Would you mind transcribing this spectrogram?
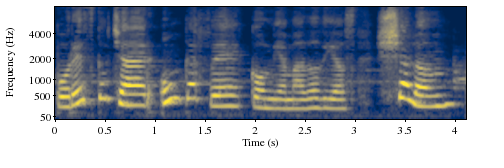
por escuchar un café con mi amado Dios. Shalom.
